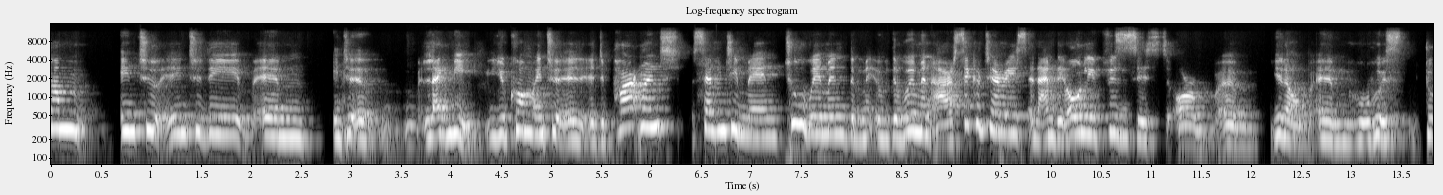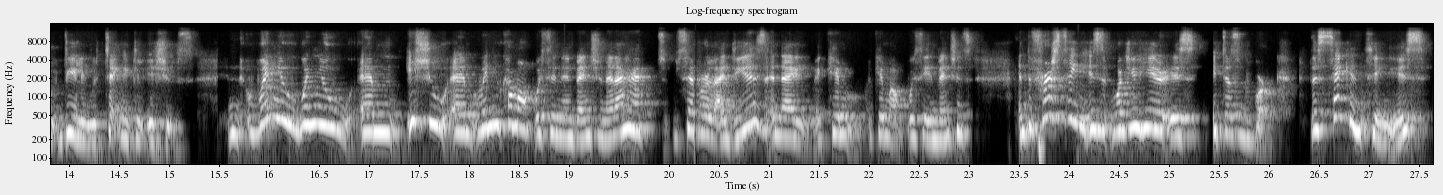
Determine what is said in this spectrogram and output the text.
come into into the um, into a, like me you come into a, a, department 70 men two women the, the women are secretaries and i'm the only physicist or um, you know um, who, who is do, dealing with technical issues. When you when you um, issue um, when you come up with an invention and i had several ideas and i came came up with the inventions and the first thing is what you hear is it doesn't work. The second thing is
